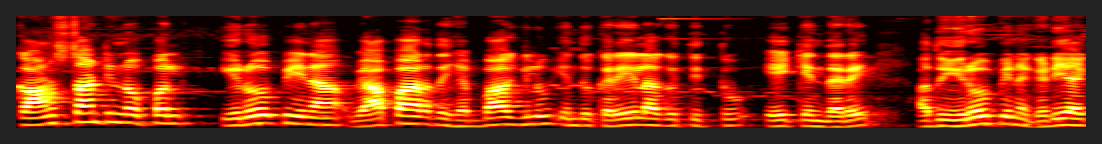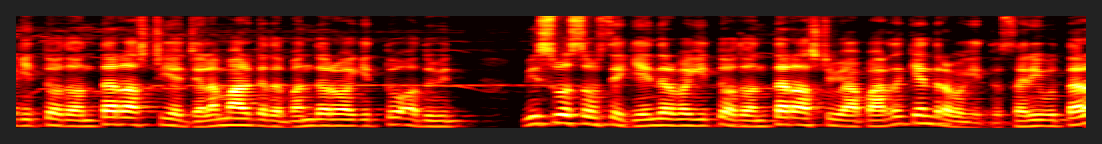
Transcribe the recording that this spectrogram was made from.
ಕಾನ್ಸ್ಟಾಂಟಿನೋಪಲ್ ಯುರೋಪಿನ ವ್ಯಾಪಾರದ ಹೆಬ್ಬಾಗಿಲು ಎಂದು ಕರೆಯಲಾಗುತ್ತಿತ್ತು. ಏಕೆಂದರೆ ಅದು ಯುರೋಪಿನ ಗಡಿಯಾಗಿತ್ತು, ಅದು ಅಂತಾರಾಷ್ಟ್ರೀಯ ಜಲಮಾರ್ಗದ ಬಂದರವಾಗಿತ್ತು, ಅದು ವಿಶ್ವಸಂಸ್ಥೆಯ ಕೇಂದ್ರವಾಗಿತ್ತು, ಅದು ಅಂತಾರಾಷ್ಟ್ರೀಯ ವ್ಯಾಪಾರದ ಕೇಂದ್ರವಾಗಿತ್ತು. ಸರಿ ಉತ್ತರ,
